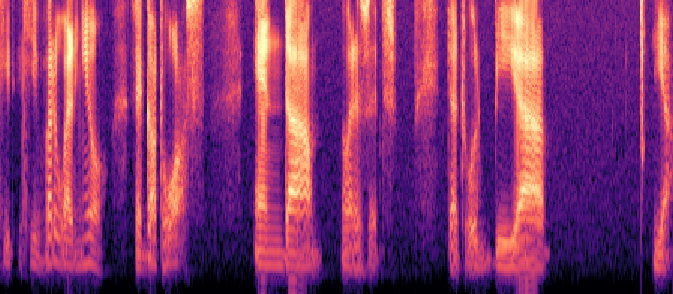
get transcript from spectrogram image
He, he very well knew that God was. And um, where is it? That would be, uh, yeah,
